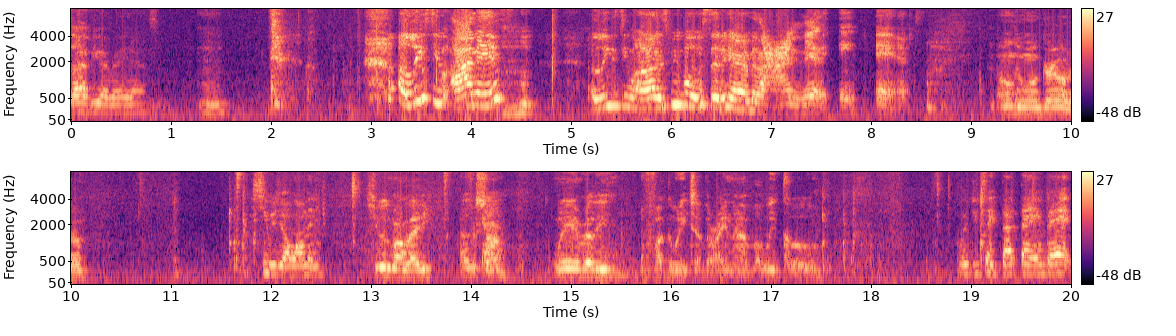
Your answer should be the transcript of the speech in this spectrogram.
so have you ever ate ass? Mhm. At least you honest. At least you honest. People will sit here and be like, I never ate ass. Only one girl though. She was your woman. She was my lady Okay. for sure. We ain't really fucking with each other right now, but we cool. Would you take that thing back?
